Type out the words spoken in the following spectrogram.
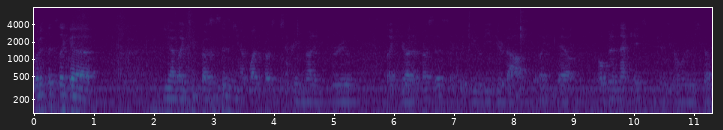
What if it's like a, you have like two processes and you have one process stream running through like your other process? Like would you leave your valves like they'll open in that case because you don't want to disrupt?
